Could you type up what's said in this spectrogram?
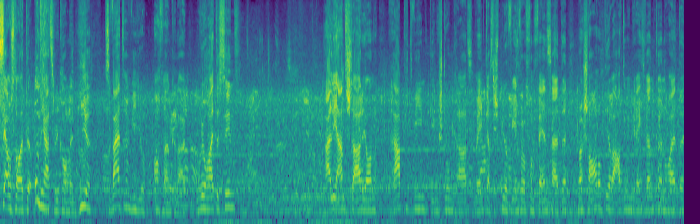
Servus Leute und herzlich willkommen hier zu einem weiteren Video auf meinem Kanal, wo wir heute sind. Allianz Stadion, Rapid Wien gegen Sturm Graz, Weltklasse-Spiel auf jeden Fall von Fanseite. Mal schauen, ob die Erwartungen gerecht werden können heute.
